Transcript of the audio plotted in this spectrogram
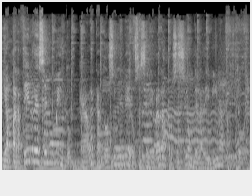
Y a partir de ese momento, cada 14 de enero se celebra la procesión de la Divina Pastora.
